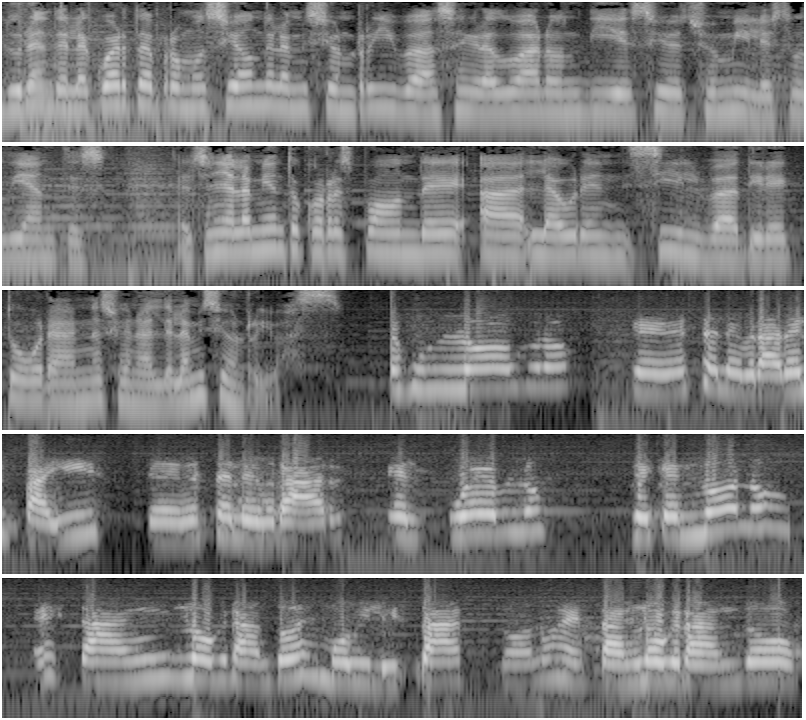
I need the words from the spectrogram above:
Durante la cuarta promoción de la misión Rivas se graduaron 18.000 estudiantes. El señalamiento corresponde a Lauren Silva, directora nacional de la misión Rivas. Es un logro que debe celebrar el país, que debe celebrar el pueblo, de que no nos están logrando desmovilizar, no nos están logrando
